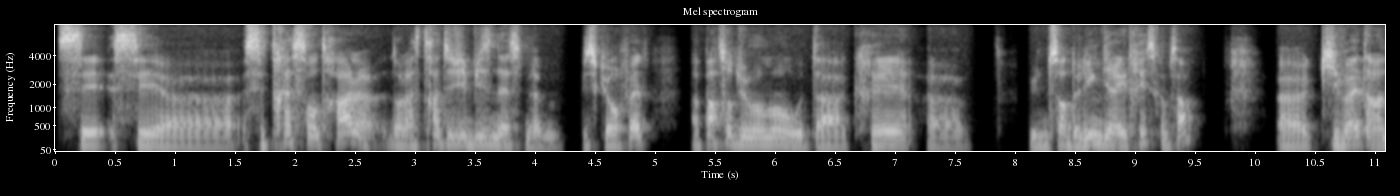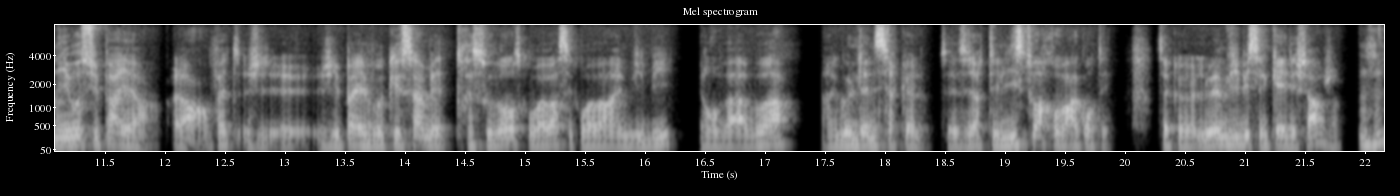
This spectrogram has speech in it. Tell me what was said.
C'est c'est euh, c'est très central dans la stratégie business même, puisque en fait, à partir du moment où tu as créé euh, une sorte de ligne directrice comme ça, euh, qui va être à un niveau supérieur. Alors en fait, j'ai pas évoqué ça, mais très souvent, ce qu'on va avoir, c'est qu'on va avoir un MVB et on va avoir un golden circle. C'est-à-dire l'histoire qu'on va raconter. C'est que le MVB, c'est le cahier des charges. Mm-hmm.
